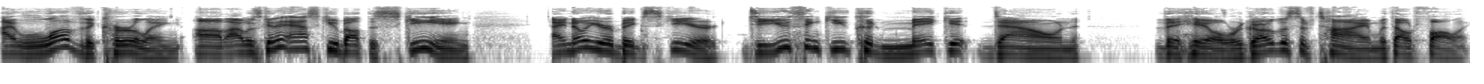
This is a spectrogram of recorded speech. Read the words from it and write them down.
I love the curling. Um, I was going to ask you about the skiing. I know you're a big skier. Do you think you could make it down the hill, regardless of time, without falling?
